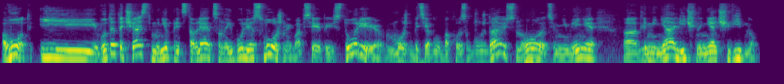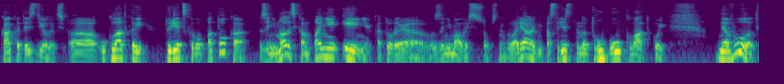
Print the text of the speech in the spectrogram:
Вот, и вот эта часть мне представляется наиболее сложной во всей этой истории. Может быть, я глубоко заблуждаюсь, но, тем не менее, для меня лично не очевидно, как это сделать. Укладкой турецкого потока занималась компания Эни, которая занималась, собственно говоря, непосредственно трубоукладкой. Вот,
